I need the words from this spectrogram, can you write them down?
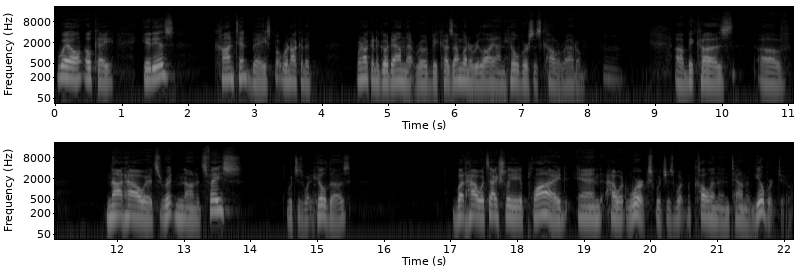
well, okay, it is content based, but we're not going to we're not going to go down that road because I'm going to rely on Hill versus Colorado mm. uh, because of not how it's written on its face, which is what Hill does, but how it's actually applied and how it works, which is what McCullen and Town of Gilbert do.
